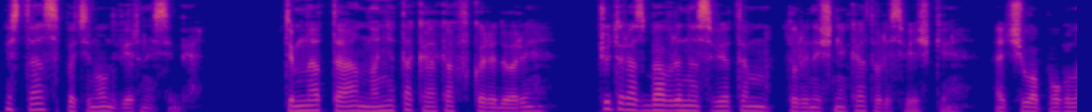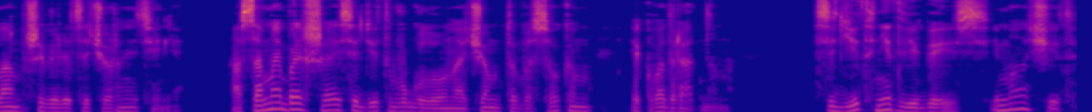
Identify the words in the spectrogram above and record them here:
И Стас потянул дверь на себя. Темнота, но не такая, как в коридоре. Чуть разбавлена светом то ли ночника, то ли свечки, отчего по углам шевелятся черные тени а самая большая сидит в углу на чем-то высоком и квадратном. Сидит, не двигаясь, и молчит,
